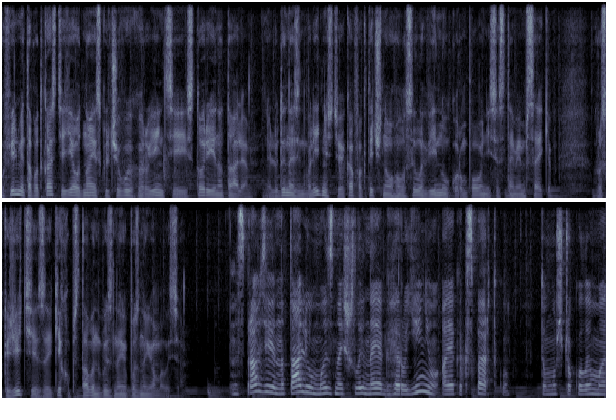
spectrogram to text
У фільмі та подкасті є одна із ключових героїнь цієї історії Наталя, людина з інвалідністю, яка фактично оголосила війну корумпованій системі МСЕКів. Розкажіть, за яких обставин ви з нею познайомилися? Насправді Наталю ми знайшли не як героїню, а як експертку. Тому що коли ми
